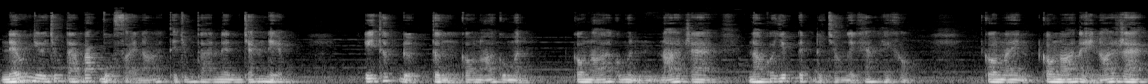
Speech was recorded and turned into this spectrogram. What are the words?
nếu như chúng ta bắt buộc phải nói thì chúng ta nên chánh niệm ý thức được từng câu nói của mình. Câu nói của mình nói ra nó có giúp ích được cho người khác hay không? Câu này câu nói này nói ra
